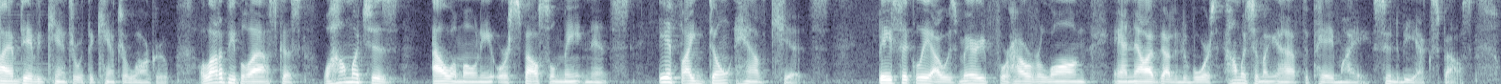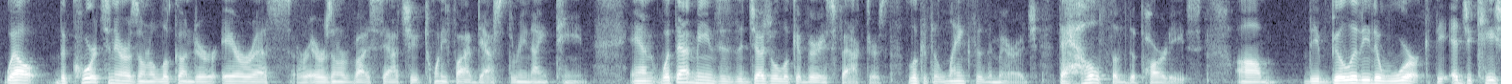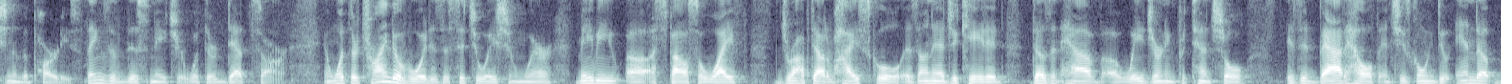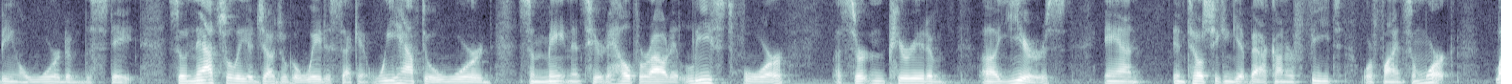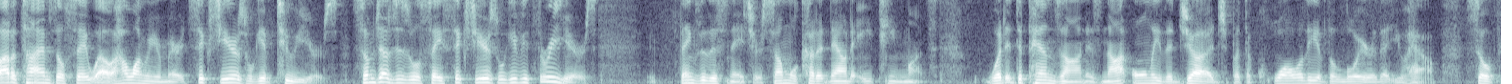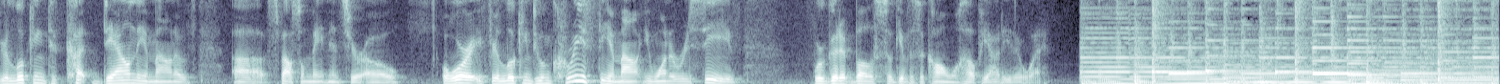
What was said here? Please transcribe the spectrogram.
Hi, I'm David Cantor with the Cantor Law Group. A lot of people ask us, well, how much is alimony or spousal maintenance if I don't have kids? Basically, I was married for however long and now I've got a divorce. How much am I going to have to pay my soon-to-be ex-spouse? Well, the courts in Arizona look under ARS or Arizona Revised Statute 25-319. And what that means is the judge will look at various factors, look at the length of the marriage, the health of the parties, um, the ability to work, the education of the parties, things of this nature, what their debts are. And what they're trying to avoid is a situation where maybe uh, a spouse, a wife, dropped out of high school, is uneducated, doesn't have a wage earning potential, is in bad health, and she's going to end up being a ward of the state. So naturally, a judge will go, wait a second, we have to award some maintenance here to help her out at least for a certain period of uh, years. And until she can get back on her feet or find some work. A lot of times they'll say, well, how long were you married? Six years, we'll give two years. Some judges will say six years, we'll give you three years. Things of this nature. Some will cut it down to 18 months. What it depends on is not only the judge, but the quality of the lawyer that you have. So if you're looking to cut down the amount of uh, spousal maintenance you owe, or if you're looking to increase the amount you want to receive, we're good at both, so give us a call and we'll help you out either way.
